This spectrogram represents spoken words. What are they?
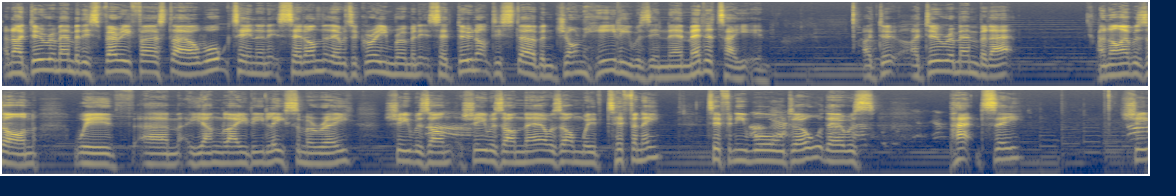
And I do remember this very first day. I walked in and it said on that there was a green room and it said "Do not disturb." And John Healy was in there meditating. I do I do remember that, and I was on with um, a young lady, Lisa Marie. She was on. She was on there. Was on with Tiffany, Tiffany Waldell. There was Patsy. She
